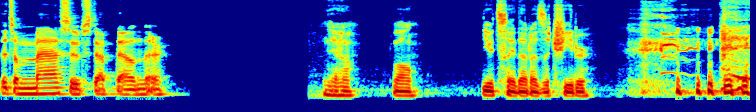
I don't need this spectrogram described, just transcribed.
It's a massive step down there. Yeah. Well, you'd say that as a cheater. hey,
